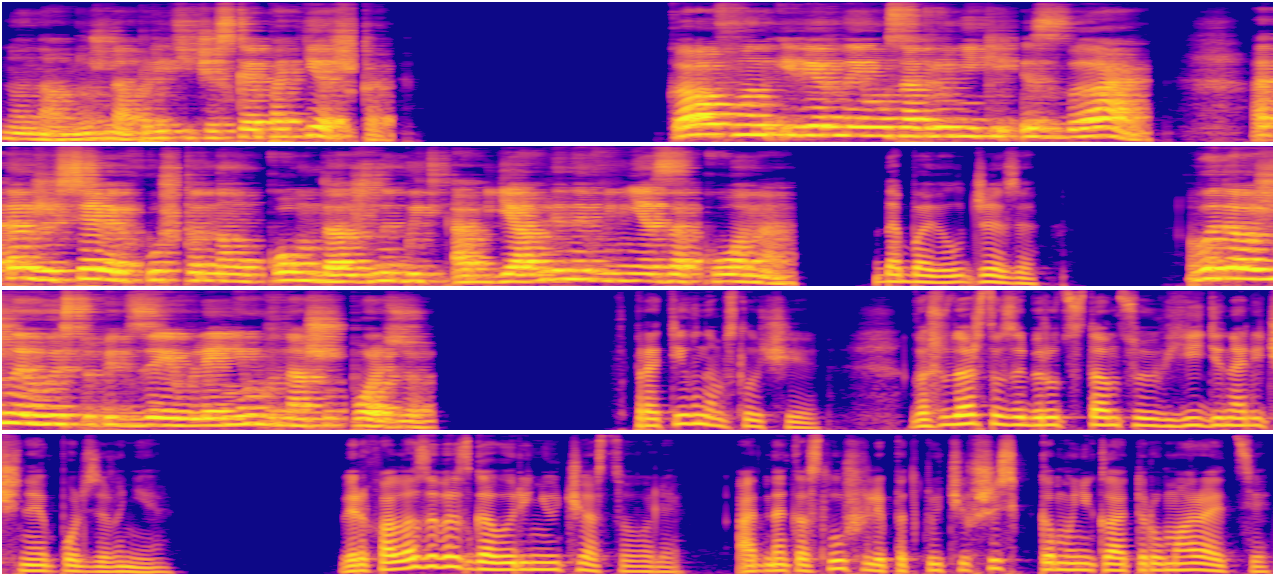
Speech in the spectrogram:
Но нам нужна политическая поддержка. Кауфман и верные ему сотрудники СБА, а также вся верхушка науком должны быть объявлены вне закона», — добавил Джеза. Вы должны выступить с заявлением в нашу пользу. В противном случае государства заберут станцию в единоличное пользование. Верхолазы в разговоре не участвовали, однако слушали, подключившись к коммуникатору Маратти,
